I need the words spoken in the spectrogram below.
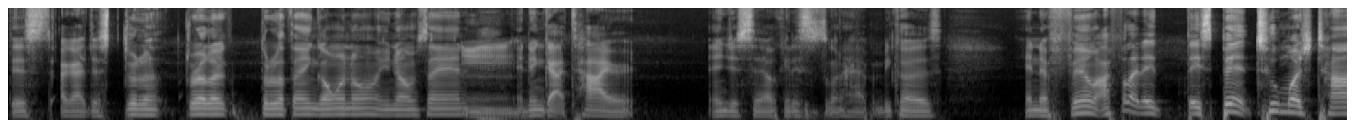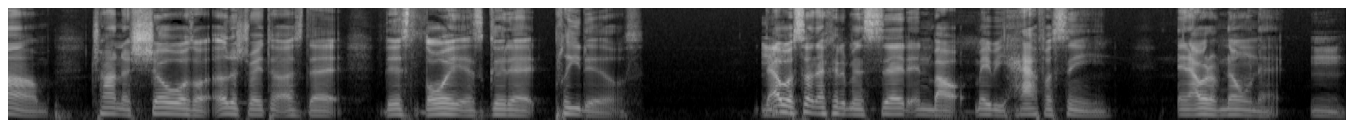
this. I got this thriller thriller thriller thing going on. You know what I'm saying? Mm. And then got tired and just say, okay, this is gonna happen because in the film, I feel like they they spent too much time trying to show us or illustrate to us that this lawyer is good at plea deals. That Mm. was something that could have been said in about maybe half a scene, and I would have known that. Mm.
